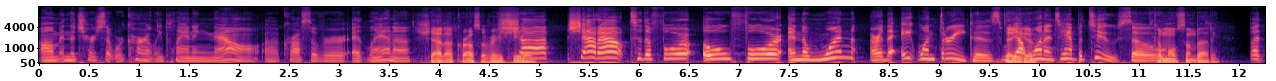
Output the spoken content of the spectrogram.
Um, and the church that we're currently planning now, uh, crossover Atlanta, Shout out crossover ATL. Shout shout out to the 404 and the one or the 813 because we got go. one in Tampa too. So Come on, somebody. But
